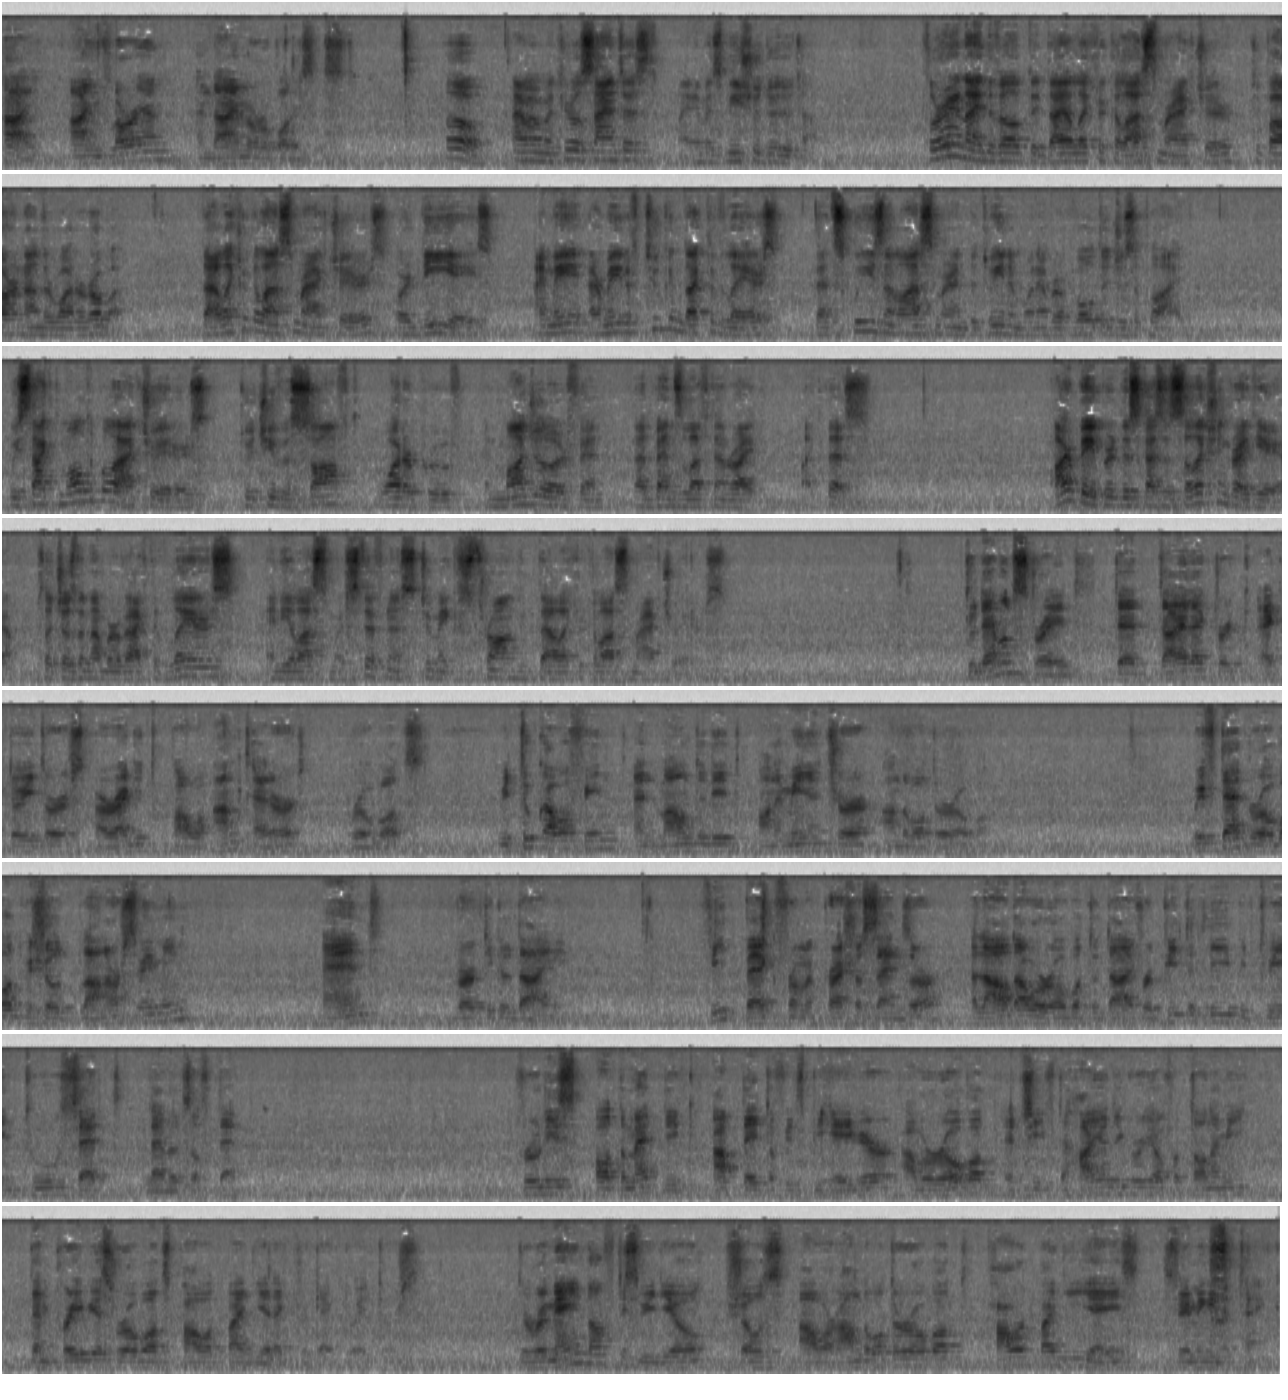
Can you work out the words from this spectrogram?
Hi, I'm Florian and I'm a roboticist. Hello, I'm a material scientist. My name is Mishu Duduta. Florian and I developed a dielectric elastomer actuator to power an underwater robot. Dielectric elastomer actuators, or DEAs, are made of two conductive layers that squeeze an elastomer in between them whenever a voltage is applied. We stacked multiple actuators to achieve a soft, waterproof, and modular fin that bends left and right, like this. Our paper discusses selection criteria, such as the number of active layers and the elastomer stiffness to make strong dielectric elastomer actuators. To demonstrate that dielectric actuators are ready to power untethered robots, we took our fin and mounted it on a miniature underwater robot. With that robot we showed planar swimming and vertical diving. Feedback from a pressure sensor allowed our robot to dive repeatedly between two set levels of depth. Through this automatic update of its behavior, our robot achieved a higher degree of autonomy than previous robots powered by dielectric actuators. The remainder of this video shows our underwater robot, powered by DEAs, swimming in a tank.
